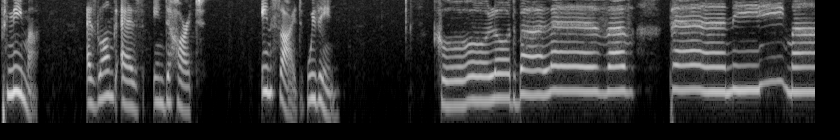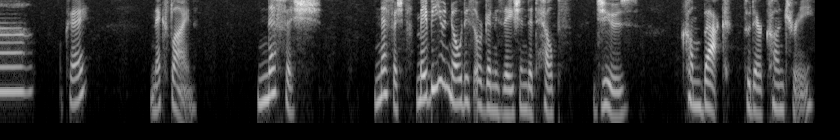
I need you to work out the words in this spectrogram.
pnima, as long as in the heart, inside, within. Kol od balevav penima. Okay? Next line. Nefesh. Nefesh. Maybe you know this organization that helps Jews come back to their country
